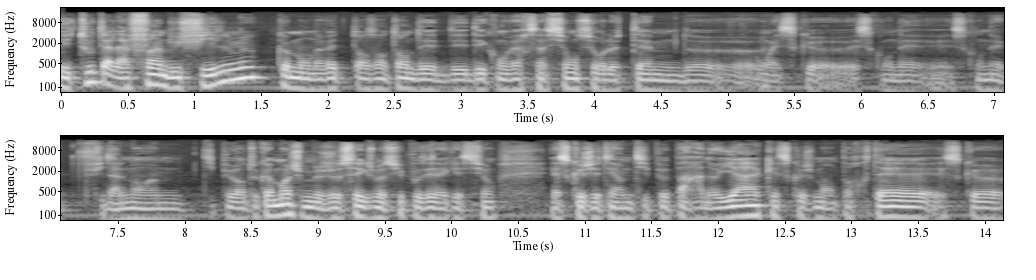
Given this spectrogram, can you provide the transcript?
Et tout à la fin du film, comme on avait de temps en temps des, conversations sur le thème de euh, est-ce qu'on est finalement un petit peu en tout cas moi je, je sais que je me suis posé la question est-ce que j'étais un petit peu paranoïaque? Est-ce que je m'emportais? Est-ce que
